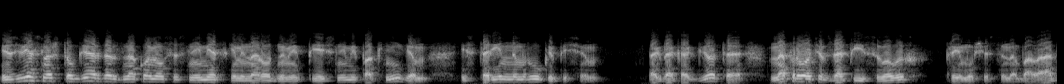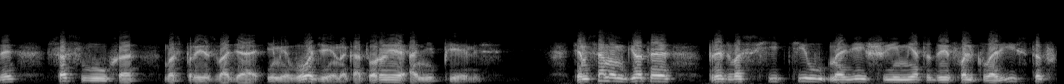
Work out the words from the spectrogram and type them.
Известно, что Гердер знакомился с немецкими народными песнями по книгам и старинным рукописям, тогда как Гёте, напротив, записывал их, преимущественно баллады, со слуха, воспроизводя и мелодии, на которые они пелись. Тем самым Гёте предвосхитил новейшие методы фольклористов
